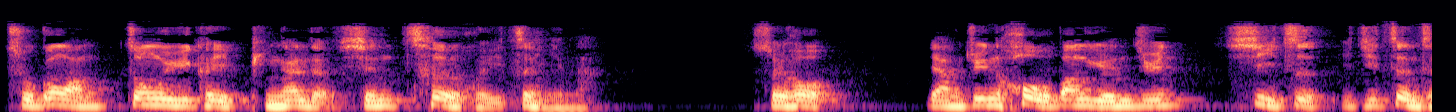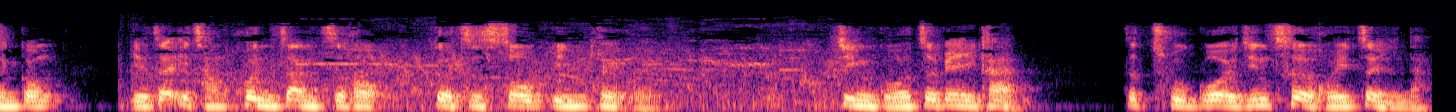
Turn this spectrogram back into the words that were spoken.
楚公王终于可以平安的先撤回阵营了。随后两军后方援军细致以及郑成功也在一场混战之后各自收兵退回。晋国这边一看，这楚国已经撤回阵营了，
